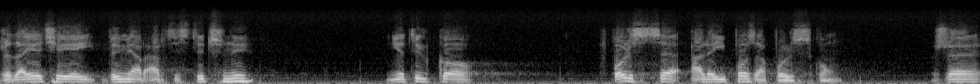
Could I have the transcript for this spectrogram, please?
że dajecie jej wymiar artystyczny nie tylko w Polsce, ale i poza Polską, że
